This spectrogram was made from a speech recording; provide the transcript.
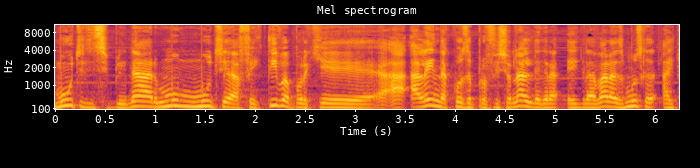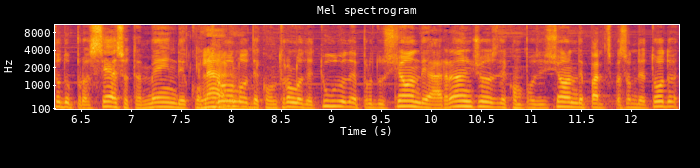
multidisciplinar, mu- multiafetiva, porque a- além da coisa profissional de gra e gravar as músicas, há todo o processo também de controlo, Claro. de controlo de tudo, de produção, de arranjos, de composição, de participação de todo,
